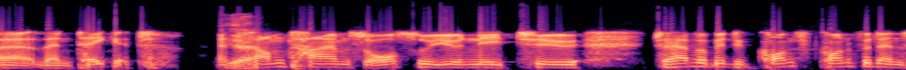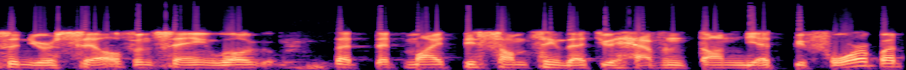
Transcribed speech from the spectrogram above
uh, then take it. And yeah. sometimes also you need to to have a bit of confidence in yourself and saying, well, that that might be something that you haven't done yet before, but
